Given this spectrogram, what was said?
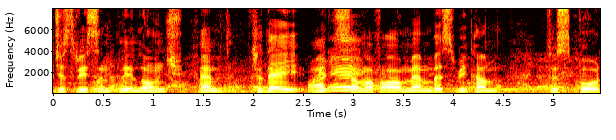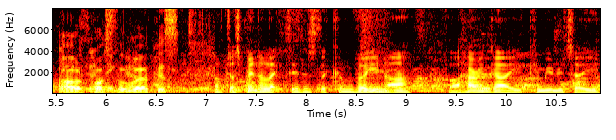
just recently launched, and today with some of our members, we come to support our postal workers. I've just been elected as the convener for Haringey Community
